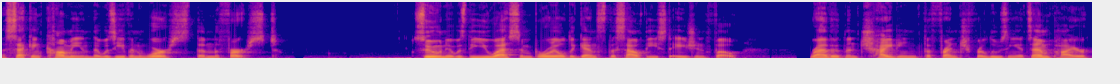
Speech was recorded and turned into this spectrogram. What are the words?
a second coming that was even worse than the first. Soon it was the US embroiled against the Southeast Asian foe. Rather than chiding the French for losing its empire,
